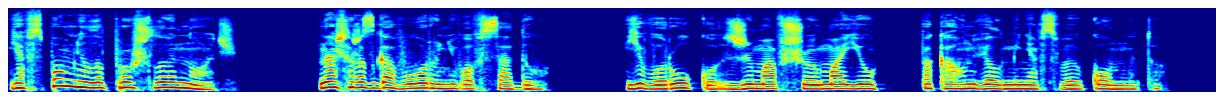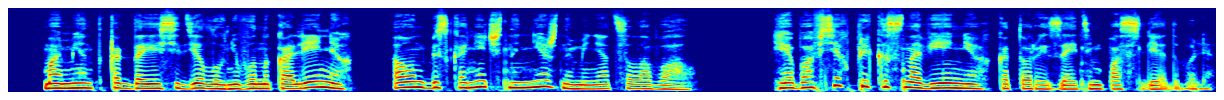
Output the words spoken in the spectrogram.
Я вспомнила прошлую ночь. Наш разговор у него в саду. Его руку, сжимавшую мою, пока он вел меня в свою комнату. Момент, когда я сидела у него на коленях, а он бесконечно нежно меня целовал. И обо всех прикосновениях, которые за этим последовали.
